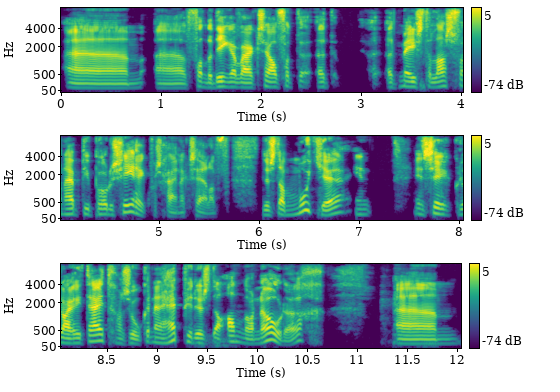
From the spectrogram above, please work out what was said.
Um, uh, van de dingen waar ik zelf het, het, het meeste last van heb, die produceer ik waarschijnlijk zelf. Dus dan moet je in, in circulariteit gaan zoeken. En dan heb je dus de ander nodig um,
